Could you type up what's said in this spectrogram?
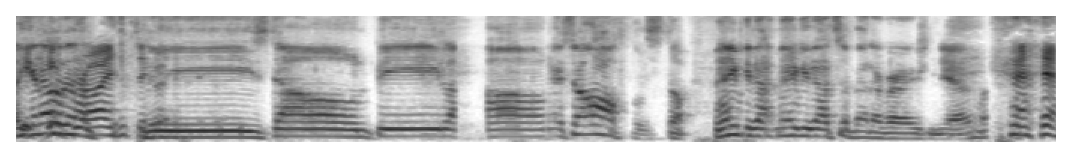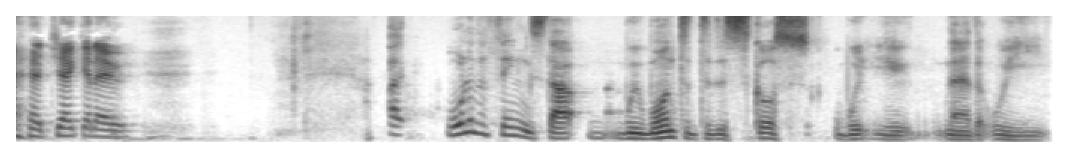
like, you, you know that, please don't be long. It's awful stuff. Maybe that maybe that's a better version. Yeah, check it out. I, one of the things that we wanted to discuss with you now that we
